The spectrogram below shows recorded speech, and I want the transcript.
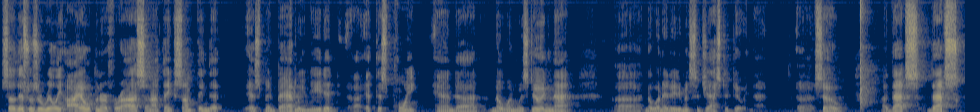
so this was a really eye opener for us, and I think something that has been badly needed uh, at this point, and uh, no one was doing that. Uh, no one had even suggested doing that. Uh, so uh, that's that's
